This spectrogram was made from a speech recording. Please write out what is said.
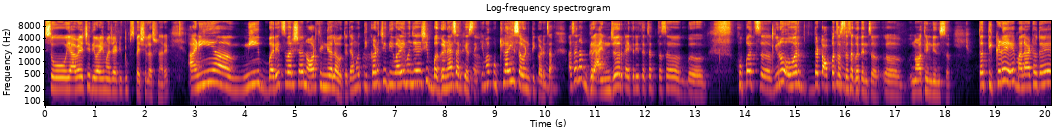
सो यावेळेची दिवाळी माझ्यासाठी खूप स्पेशल असणार आहे. आणि अ, मी बरेच वर्ष नॉर्थ इंडियाला होते. त्यामुळे तिकडची दिवाळी म्हणजे अशी बघण्यासारखी असते किंवा कुठलाही सण तिकडचा. असं ना ग्रँजर काहीतरी त्याच्यात तसं ब- खूपच यु नो ओव्हर द टॉपच असतं सगळं त्यांचं नॉर्थ इंडियन्सचं तर तिकडे मला आठवतंय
